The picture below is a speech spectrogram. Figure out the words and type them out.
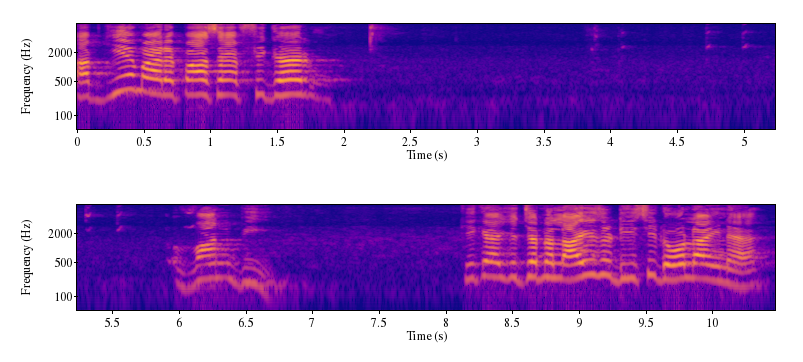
अब ये हमारे पास है फिगर वन बी ठीक है, ये जर्नलाइज डीसी डो लाइन है।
